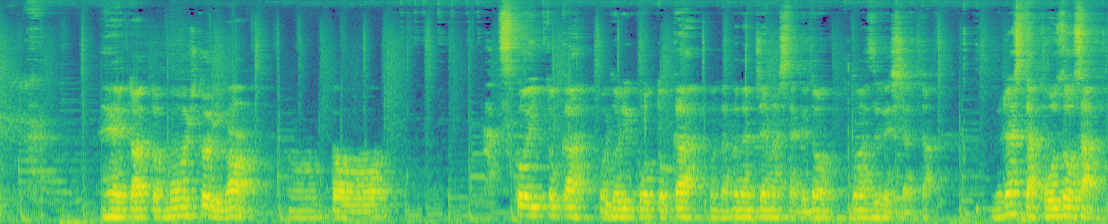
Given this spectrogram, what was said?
えもんえーと、あともう一人が、うーんと、初恋とか、踊り子とか、もう亡くなっちゃいましたけど、ど忘れしちゃった。村下幸三さ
